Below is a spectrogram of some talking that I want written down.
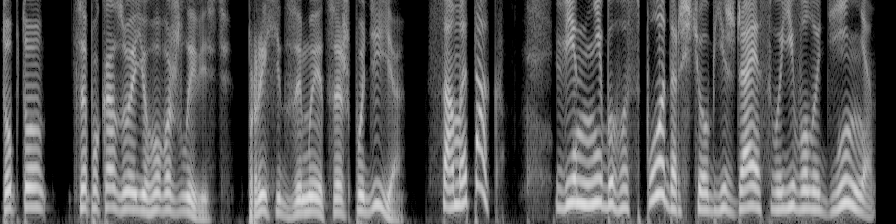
Тобто це показує його важливість. Прихід зими – це ж подія. Саме так. Він ніби господар, що об'їжджає свої володіння.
